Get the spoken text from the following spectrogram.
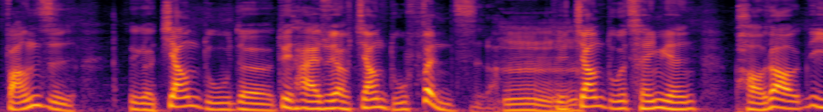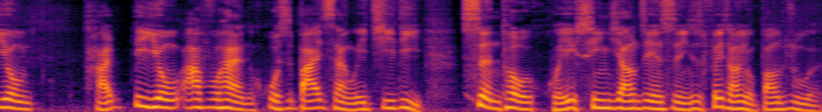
防止这个疆独的，对他来说要疆独分子了，嗯，就疆独成员跑到利用他利用阿富汗或是巴基斯坦为基地渗透回新疆这件事情是非常有帮助的。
